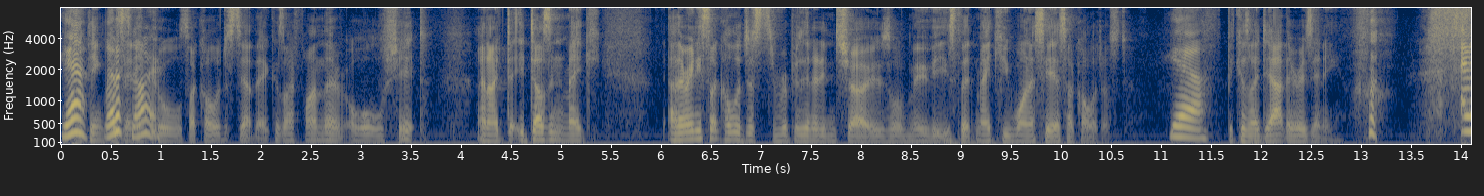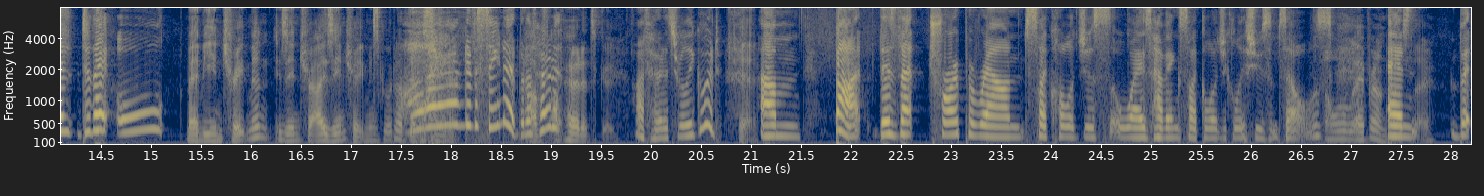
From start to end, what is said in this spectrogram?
Yeah, you think let us know. cool psychologists out there because I find they're all shit, and I, it doesn't make. Are there any psychologists represented in shows or movies that make you want to see a psychologist? yeah Because I doubt there is any. and do they all Maybe in treatment is in is in treatment good? I've never Oh, seen I've it. never seen it, but I've, I've, heard I've it. heard it's good. I've heard it's really good. Yeah. Um, but there's that trope around psychologists always having psychological issues themselves. Oh, well, everyone does and though. but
